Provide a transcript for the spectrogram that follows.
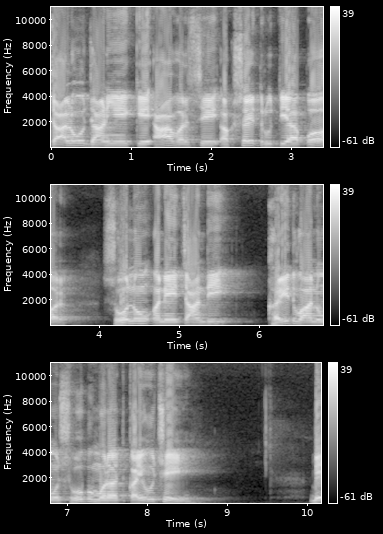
ચાલો જાણીએ કે આ વર્ષે અક્ષય તૃતીયા પર સોનું અને ચાંદી ખરીદવાનું શુભ મુહૂર્ત કયું છે? બે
